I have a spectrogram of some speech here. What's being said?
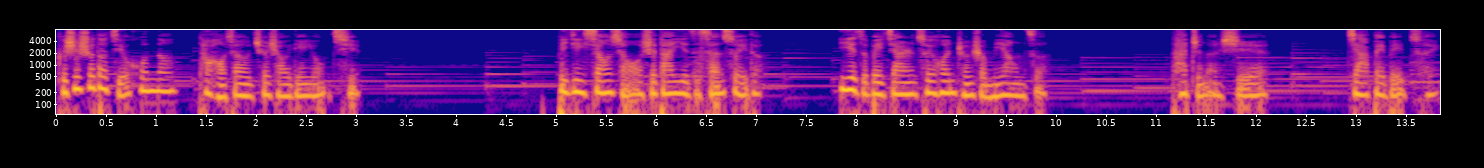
可是说到结婚呢，他好像又缺少一点勇气。毕竟肖小是大叶子三岁的，叶子被家人催婚成什么样子，他只能是加倍被催。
